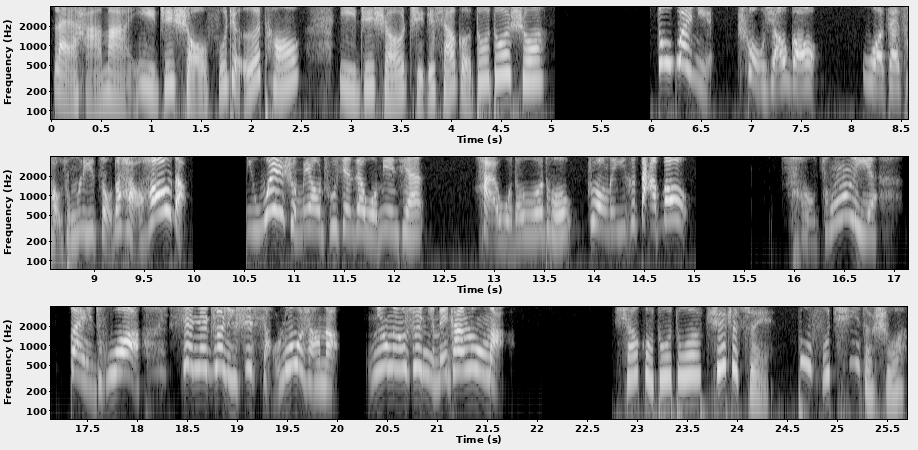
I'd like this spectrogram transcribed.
癞蛤蟆一只手扶着额头，一只手指着小狗多多说。都怪你，臭小狗！我在草丛里走的好好的，你为什么要出现在我面前，害我的额头撞了一个大包？草丛里？拜托，现在这里是小路上呢，明明是你没看路嘛！小狗多多撅着嘴，不服气地说：“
